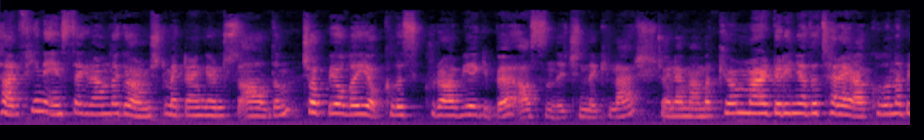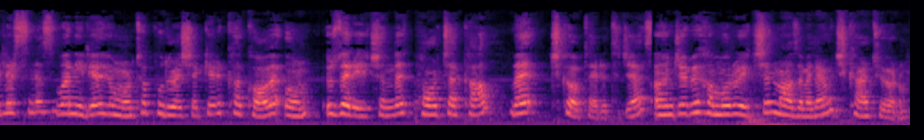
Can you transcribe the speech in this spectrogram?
Tarifi yine Instagram'da görmüştüm. Ekran görüntüsü aldım. Çok bir olayı yok. Klasik kurabiye gibi aslında içindekiler. Şöyle hemen bakıyorum. Margarin ya da tereyağı kullanabilirsiniz. Vanilya, yumurta, pudra şekeri, kakao ve un. Üzeri içinde portakal ve çikolata eriteceğiz. Önce bir hamuru için malzemelerimi çıkartıyorum.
